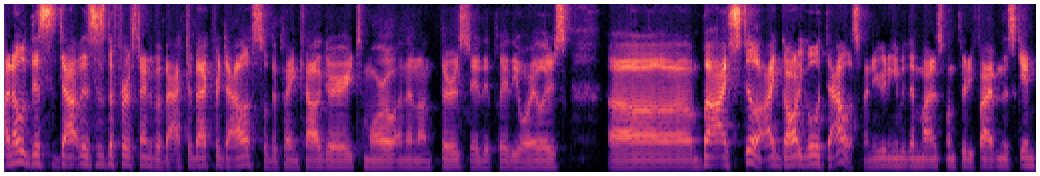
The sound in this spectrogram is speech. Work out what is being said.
I know this this is the first night of a back to back for Dallas, so they're playing Calgary tomorrow, and then on Thursday they play the Oilers. Uh, but I still I got to go with Dallas, man. You're going to give me the minus one thirty five in this game.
